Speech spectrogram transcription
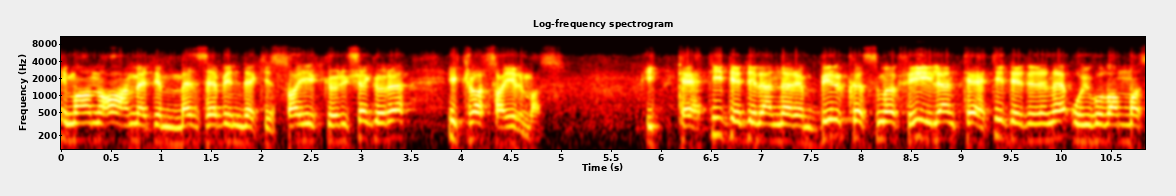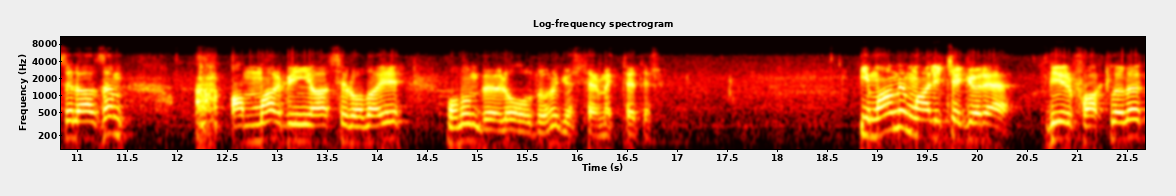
İmam Ahmet'in mezhebindeki sahih görüşe göre ikrah sayılmaz. Tehdit edilenlerin bir kısmı fiilen tehdit edilene uygulanması lazım. Ammar bin Yasir olayı onun böyle olduğunu göstermektedir. İmam-ı Malik'e göre bir farklılık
